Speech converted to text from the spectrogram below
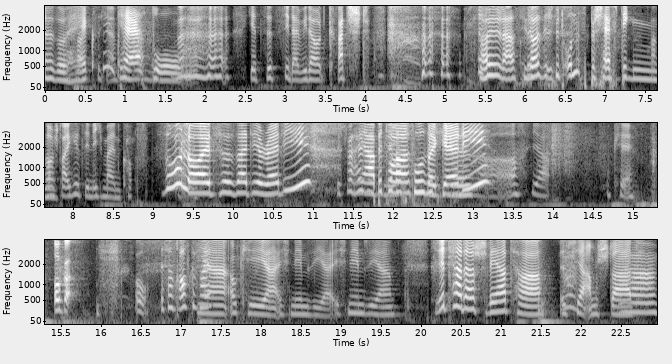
Also Hexenkessel. Jetzt sitzt sie da wieder und quatscht. Was soll das? Sie soll sich mit uns beschäftigen. Warum streichelt sie nicht meinen Kopf? So, Leute, seid ihr ready? Ich weiß Ja, bitte was Positives. Spaghetti? Ah, ja. Okay. Oh Gott. Oh, ist was rausgefallen? Ja, okay, ja, ich nehme sie ja. Ich nehme sie ja. Ritter der Schwerter ist ja am Start. Ja.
